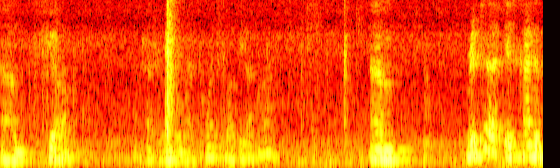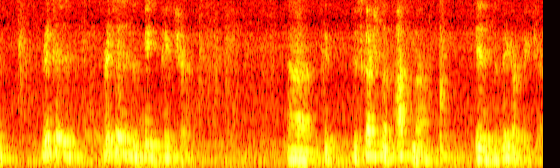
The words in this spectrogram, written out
Um, here, I'm trying to remember my point about the Atma. Um, Rita is kind of Rita is Rita is the big picture. Uh, the discussion of Atma is the bigger picture.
